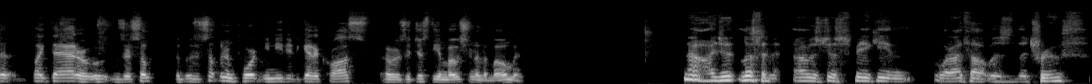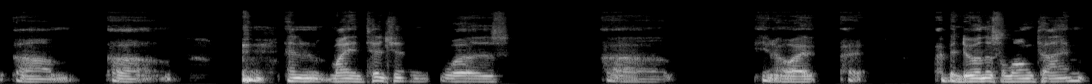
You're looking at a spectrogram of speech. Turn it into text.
uh, like that, or was there some was there something important you needed to get across, or was it just the emotion of the moment? No, I just listen. I was just speaking what I thought was the truth, um, uh, and my intention was, uh, you know, I, I I've been doing this a long time.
